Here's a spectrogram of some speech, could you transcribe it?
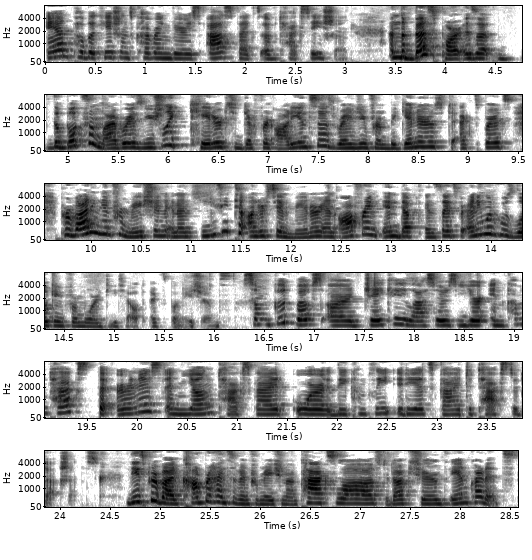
and publications covering various aspects of taxation. And the best part is that the books and libraries usually cater to different audiences, ranging from beginners to experts, providing information in an easy to understand manner and offering in depth insights for anyone who's looking for more detailed explanations. Some good books are J.K. Lasser's Your Income Tax, The Ernst and Young Tax Guide, or The Complete Idiot's Guide to Tax Deductions. These provide comprehensive information on tax laws, deductions, and credits.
